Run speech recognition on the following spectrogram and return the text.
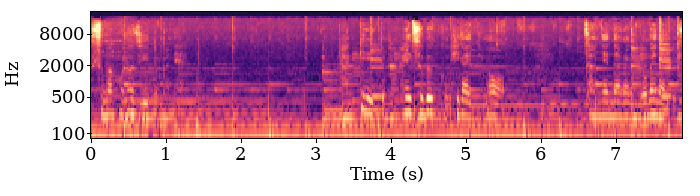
スマホの字とかねはっきり言っても Facebook 開いても残念ながら読めないです。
